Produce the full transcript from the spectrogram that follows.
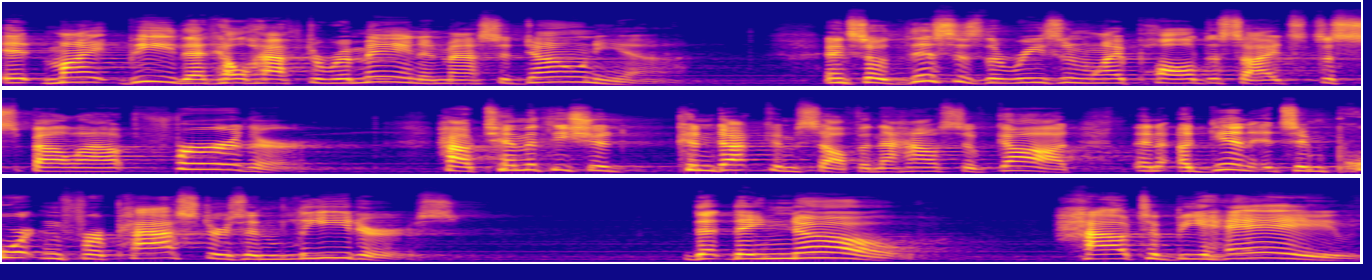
it might be that he'll have to remain in Macedonia. And so, this is the reason why Paul decides to spell out further how Timothy should conduct himself in the house of God. And again, it's important for pastors and leaders that they know how to behave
